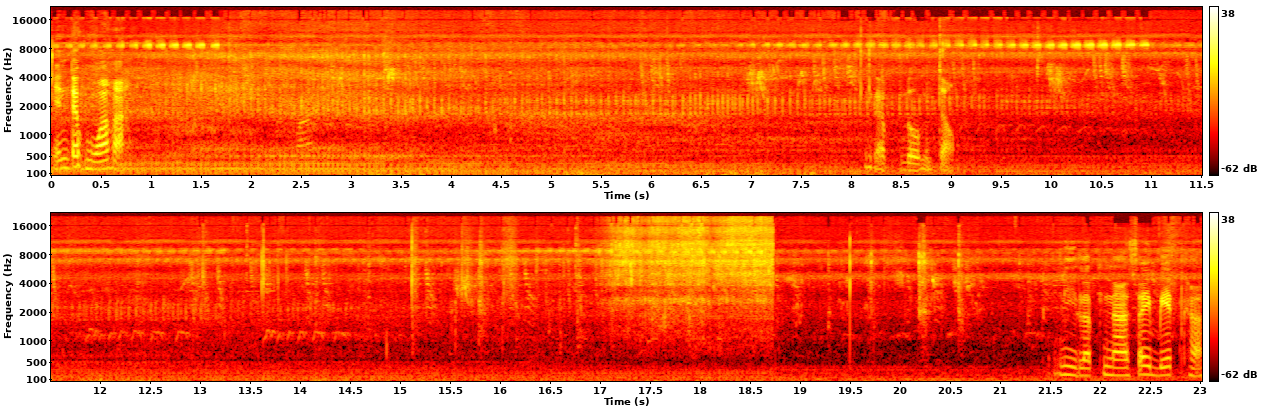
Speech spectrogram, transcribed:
เห็นแต่หัวค่ะแบบโดมจ่อง นี่ลับนาไส้เบ็ดค่ะ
